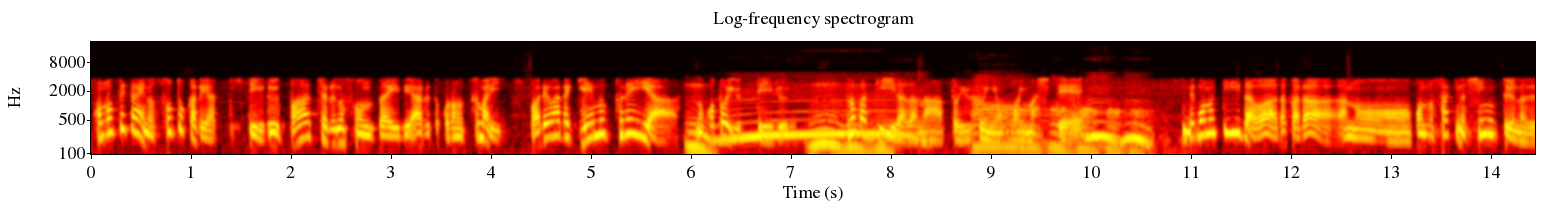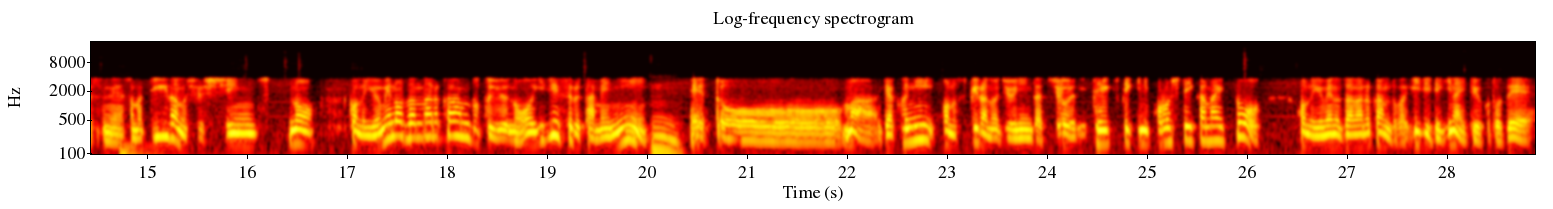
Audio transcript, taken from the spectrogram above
この世界の外からやってきているバーチャルな存在であるところの、つまり、我々ゲームプレイヤーのことを言っているのがティーダだなというふうに思いましてう。んでこのティーダは、だから、あのーこのさっきのシンというのは、ですねそのティーダの出身のこの夢のザナルカンドというのを維持するために、うん。えっとまあ、逆にこのスピラの住人たちを定期的に殺していかないと、この夢のザナルカンドが維持できないということで、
